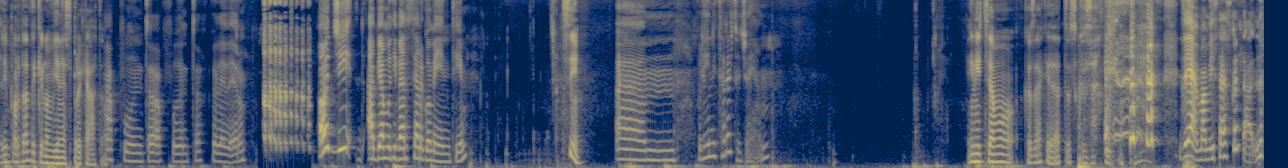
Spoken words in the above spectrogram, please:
l'importante è che non viene sprecato. Appunto, appunto, quello è vero. Oggi abbiamo diversi argomenti. Sì, Ehm, volevi iniziare tu, JM? iniziamo... Cos'è che hai detto, scusa? JM, ma mi stai ascoltando?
